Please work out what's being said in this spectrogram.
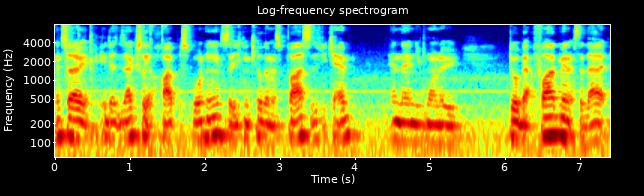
And so it is actually a hyper spawn here, so you can kill them as fast as you can, and then you want to do about five minutes of that,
